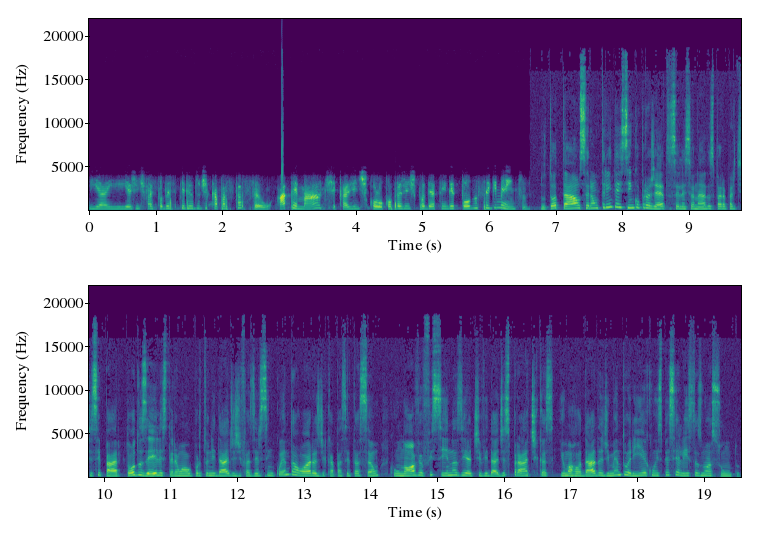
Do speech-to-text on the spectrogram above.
E aí a gente faz todo esse período de capacitação. A temática a gente colocou para a gente poder atender todos os segmentos. No total, serão 35 projetos selecionados para participar. Todos eles terão a oportunidade de fazer 50 horas de capacitação, com nove oficinas e atividades práticas e uma rodada de mentoria com especialistas no assunto.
